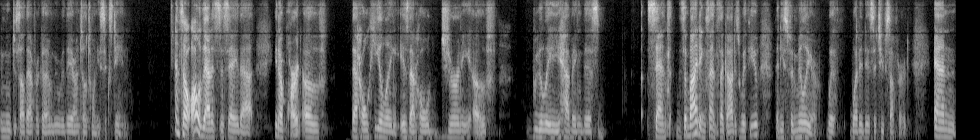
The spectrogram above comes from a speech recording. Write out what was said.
We moved to South Africa and we were there until 2016. And so all of that is to say that, you know, part of that whole healing is that whole journey of really having this sense, this abiding sense that God is with you, that He's familiar with what it is that you've suffered. And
